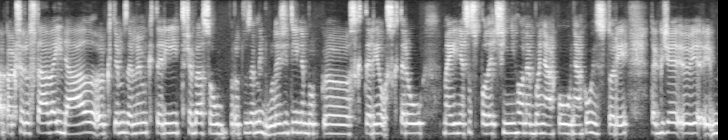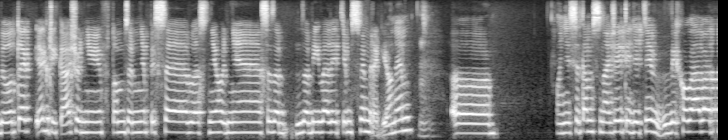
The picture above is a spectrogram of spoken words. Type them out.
a pak se dostávají dál k těm zemím, které třeba jsou pro tu zemi důležitý nebo k, s, který, s kterou mají něco společného nebo nějakou, nějakou historii. Takže je, bylo to, jak, jak říkáš, oni v tom zeměpise vlastně hodně se zabývali tím svým regionem. Mm. Uh, Oni se tam snaží ty děti vychovávat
